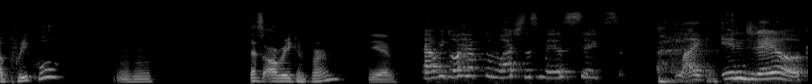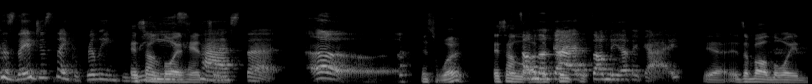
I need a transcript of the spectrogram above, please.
a prequel Mm-hmm. that's already confirmed Yeah. Now we gonna have to watch this man six like in jail because they just like really It's on Lloyd breezed Hansen. past that. Oh, it's what It's it's on, on uh, the, the guy. prequel. It's on the other guy. Yeah, it's about Lloyd.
